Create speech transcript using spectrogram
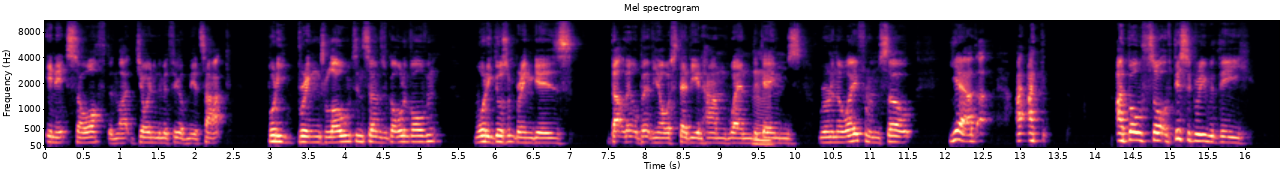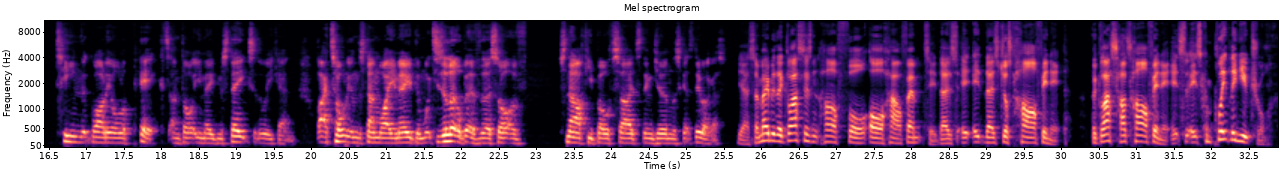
in it so often, like joining the midfield in the attack. But he brings loads in terms of goal involvement. What he doesn't bring is that little bit of you know a steady in hand when the mm. game's running away from him. So yeah, I, I, I both sort of disagree with the team that Guardiola picked and thought he made mistakes at the weekend. But I totally understand why he made them, which is a little bit of the sort of snarky both sides thing journalists get to do, I guess. Yeah, so maybe the glass isn't half full or half empty. There's it, it, there's just half in it. The glass has half in it. It's it's completely neutral.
